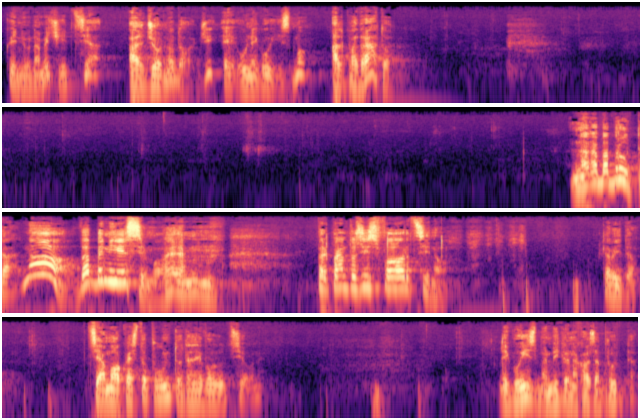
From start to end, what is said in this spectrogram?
Quindi un'amicizia al giorno d'oggi è un egoismo al quadrato. Una roba brutta? No, va benissimo, eh, per quanto si sforzino. Capito? Siamo a questo punto dell'evoluzione. L'egoismo è mica una cosa brutta.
